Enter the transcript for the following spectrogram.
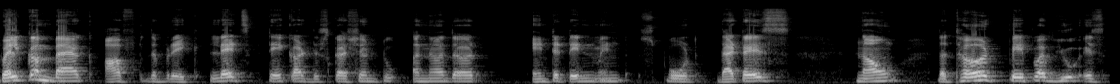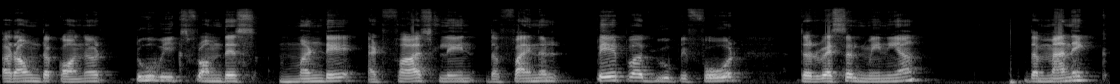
Welcome back after the break. Let's take our discussion to another entertainment sport. That is now the third pay per view is around the corner. Two weeks from this Monday at Fastlane, the final pay per view before the WrestleMania, the Manic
